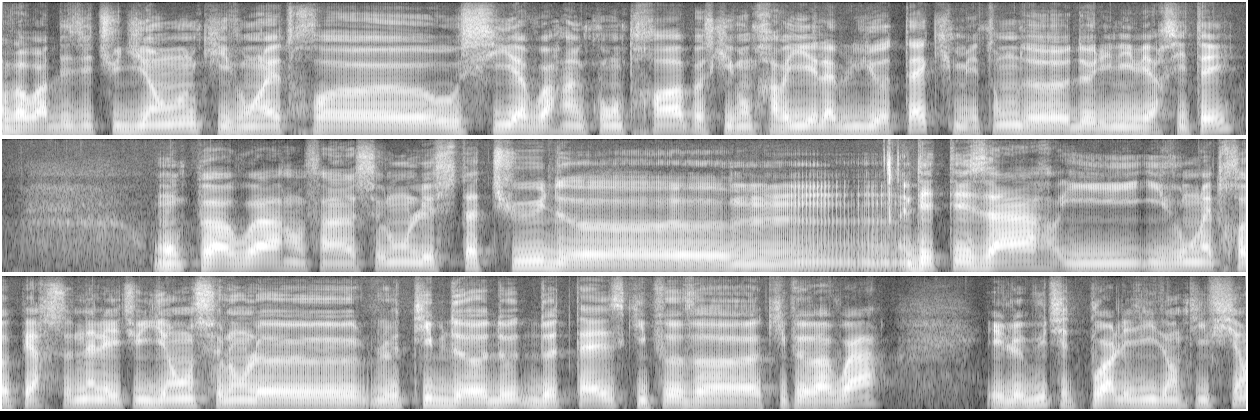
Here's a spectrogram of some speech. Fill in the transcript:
on va avoir des étudiants qui vont être euh, aussi avoir un contrat parce qu'ils vont travailler à la bibliothèque, mettons, de, l'université. On peut avoir, enfin, selon le statut euh, des thésards, ils, vont être personnels étudiants selon le, type de, thèse qu'ils peuvent, euh, peuvent avoir. Et le but, c'est de pouvoir les identifier,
